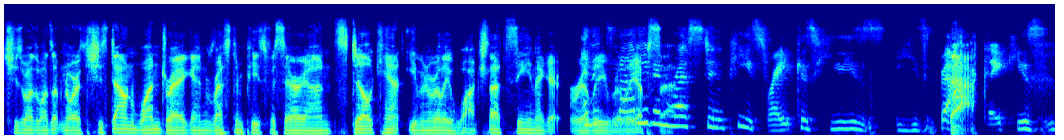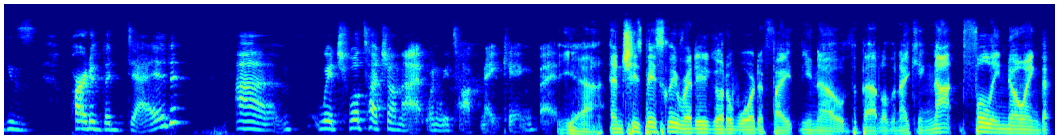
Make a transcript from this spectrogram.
She's one of the ones up north. She's down one dragon. Rest in peace, Viserion. Still can't even really watch that scene. I get really, really not upset. even rest in peace, right? Because he's he's back. Back. Like he's he's part of the dead. Um, which we'll touch on that when we talk Night King. But Yeah, and she's basically ready to go to war to fight, you know, the Battle of the Night King, not fully knowing that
